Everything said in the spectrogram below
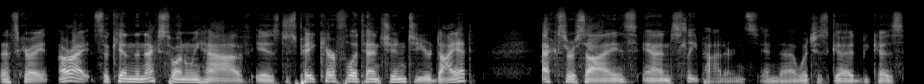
That's great. All right. So, Ken, the next one we have is just pay careful attention to your diet, exercise, and sleep patterns, and uh, which is good because,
